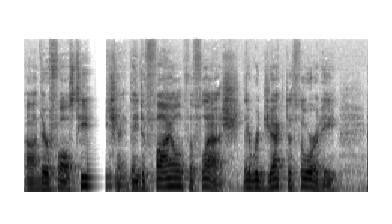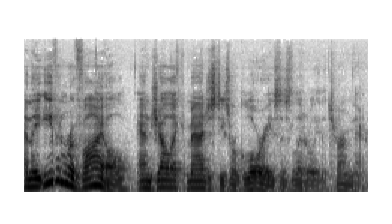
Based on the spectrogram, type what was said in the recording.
uh, their false teaching. They defile the flesh, they reject authority, and they even revile angelic majesties or glories, is literally the term there.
